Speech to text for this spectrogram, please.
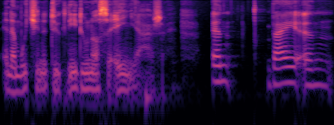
En dan moet je natuurlijk niet doen als ze één jaar zijn. En bij een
